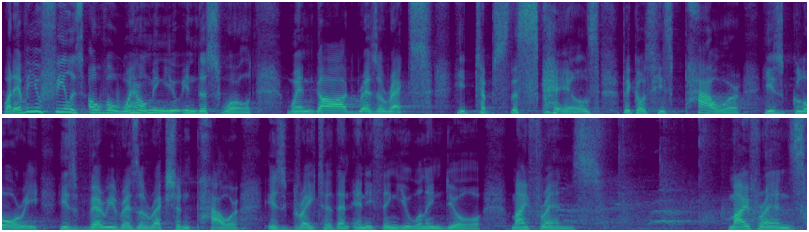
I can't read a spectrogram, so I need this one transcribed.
Whatever you feel is overwhelming you in this world. When God resurrects, He tips the scales because His power, His glory, His very resurrection power is greater than anything you will endure. My friends, my friends,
